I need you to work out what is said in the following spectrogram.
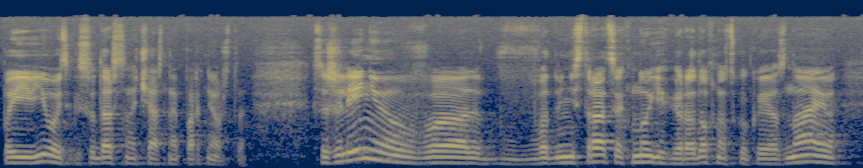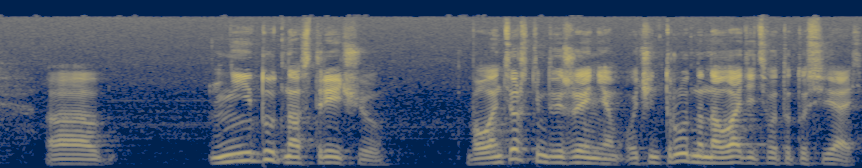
появилось государственно-частное партнерство. К сожалению, в, в администрациях многих городов, насколько я знаю, э, не идут навстречу волонтерским движениям, очень трудно наладить вот эту связь.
